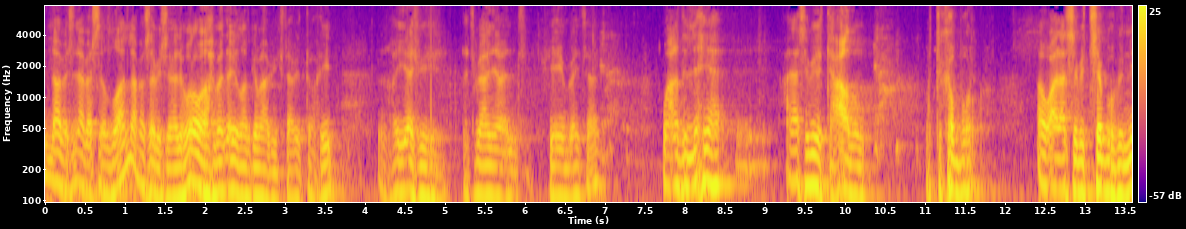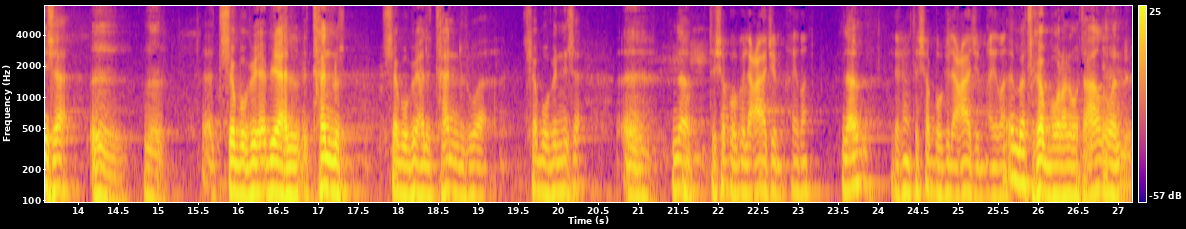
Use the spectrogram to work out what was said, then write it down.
لا بأس لا بأس الظاهر لا بأس بسنده وروى أحمد أيضا كما في كتاب التوحيد. خياش فيه أتباني عن شيء بيتان. وعقد اللحية على سبيل التعاظم والتكبر أو على سبيل التشبه بالنساء. نعم. التشبه بأهل التخنث التشبه بأهل التخنث والتشبه بالنساء. نعم. تشبه بالعاجم أيضا؟ نعم. إذا كان تشبه بالعاجم أيضا. إما تكبرا وتعاظما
